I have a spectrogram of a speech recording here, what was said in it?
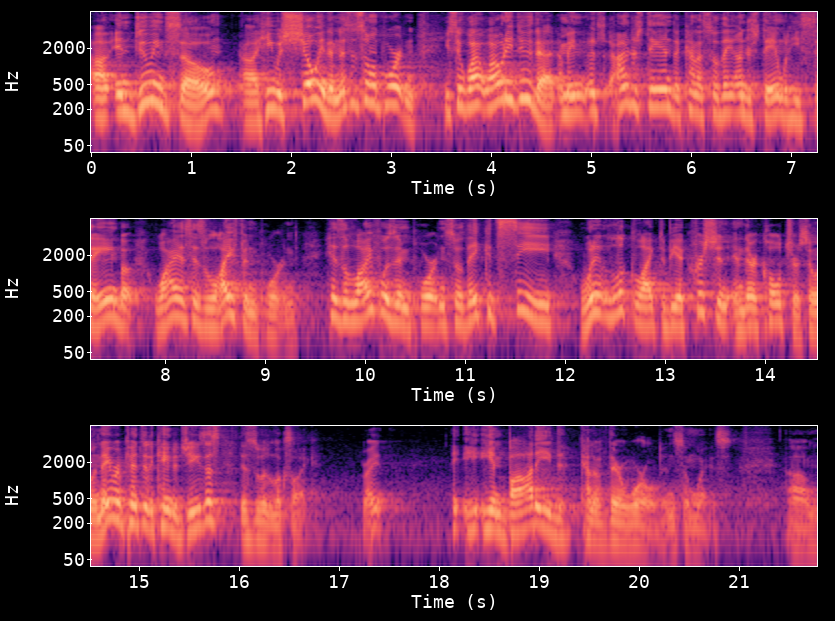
Uh, in doing so, uh, he was showing them, this is so important. You say, why, why would he do that? I mean, I understand that kind of so they understand what he's saying, but why is his life important? His life was important so they could see what it looked like to be a Christian in their culture. So when they repented and came to Jesus, this is what it looks like, right? He, he embodied kind of their world in some ways. Um,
